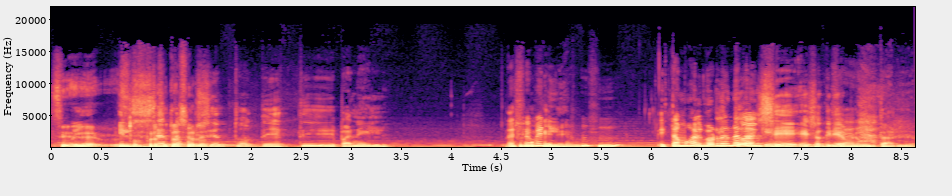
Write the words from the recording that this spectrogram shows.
Sí, Oye, eh, el son puras situaciones. 60% de este panel Es femenino. Estamos al borde de un ataque. eso quería Sí. preguntar yo.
